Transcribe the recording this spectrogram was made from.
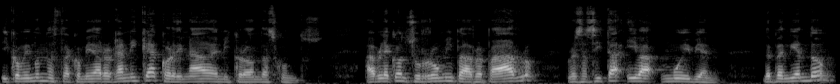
y comimos nuestra comida orgánica coordinada de microondas juntos. Hablé con su roomie para prepararlo. Nuestra cita iba muy bien. Dependiendo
